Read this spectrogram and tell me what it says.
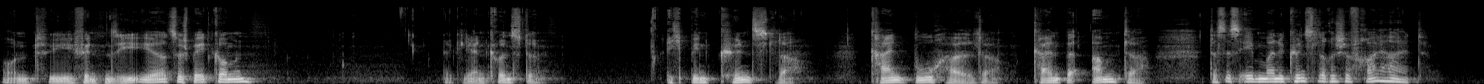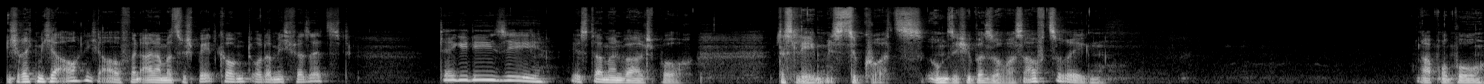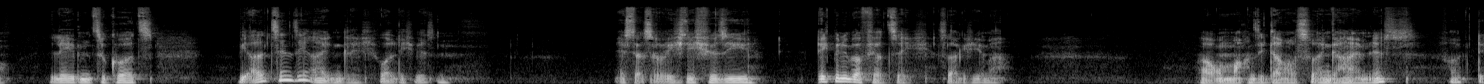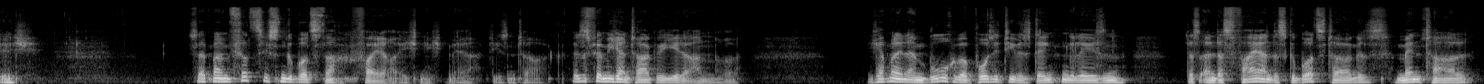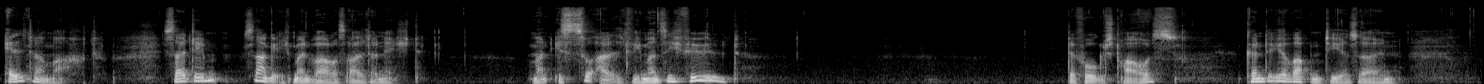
Und wie finden Sie Ihr zu spät kommen? Der Klient grünzte. Ich bin Künstler, kein Buchhalter, kein Beamter. Das ist eben meine künstlerische Freiheit. Ich reg mich ja auch nicht auf, wenn einer mal zu spät kommt oder mich versetzt. Take it easy ist da mein Wahlspruch. Das Leben ist zu kurz, um sich über sowas aufzuregen. Apropos Leben zu kurz. Wie alt sind Sie eigentlich, wollte ich wissen. Ist das so wichtig für Sie? Ich bin über 40, sage ich immer. Warum machen Sie daraus so ein Geheimnis? fragte ich. Seit meinem 40. Geburtstag feiere ich nicht mehr diesen Tag. Es ist für mich ein Tag wie jeder andere. Ich habe mal in einem Buch über positives Denken gelesen, dass ein das Feiern des Geburtstages mental älter macht. Seitdem sage ich mein wahres Alter nicht. Man ist so alt, wie man sich fühlt. Der Vogelstrauß könnte ihr Wappentier sein,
